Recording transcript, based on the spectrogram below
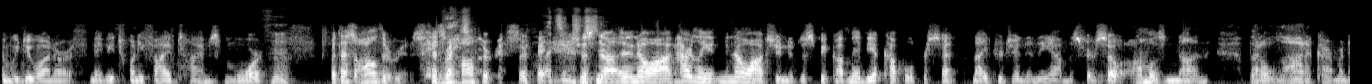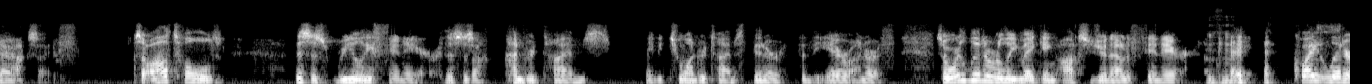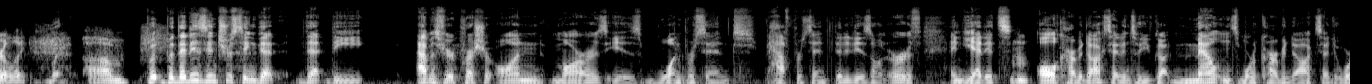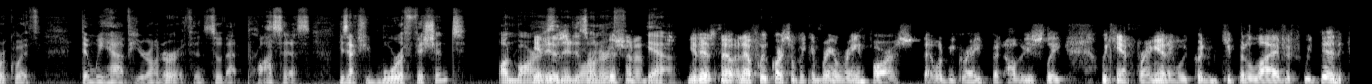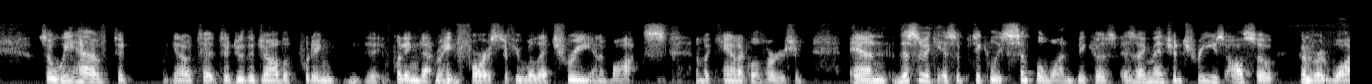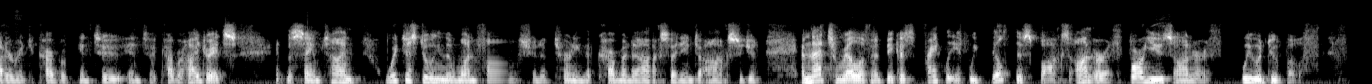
than we do on Earth, maybe 25 times more. Hmm. But that's all there is. That's Right. all there is. Okay? That's interesting. no, no, hardly no oxygen to speak of, maybe a couple of percent nitrogen in the atmosphere, so almost none, but a lot of carbon dioxide. So all told, this is really thin air. This is a hundred times maybe 200 times thinner than the air on Earth. So we're literally making oxygen out of thin air, mm-hmm. okay? Mm-hmm. quite literally. But, um, but but that is interesting that that the atmospheric pressure on Mars is 1%, half percent that it is on Earth, and yet it's mm-hmm. all carbon dioxide. And so you've got mountains more carbon dioxide to work with than we have here on Earth. And so that process is actually more efficient on Mars it than it is on Earth. Yeah, it is. Now, now, if we, of course, if we can bring a rainforest, that would be great. But obviously, we can't bring it, and we couldn't keep it alive if we did. So we have to you know, to, to do the job of putting putting that rainforest, if you will, that tree in a box, a mechanical version. And this is a particularly simple one because, as I mentioned, trees also convert water into carbo into into carbohydrates at the same time. We're just doing the one function of turning the carbon dioxide into oxygen, and that's relevant because, frankly, if we built this box on Earth for use on Earth, we would do both.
